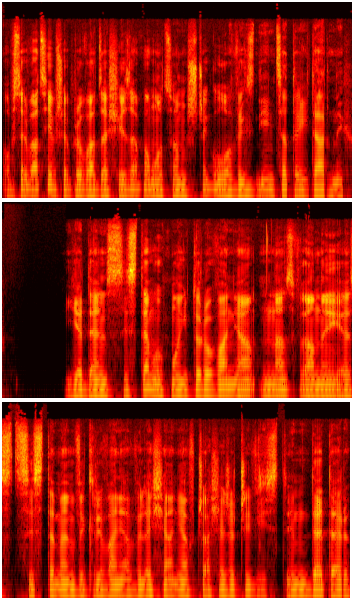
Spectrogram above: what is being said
Obserwacje przeprowadza się za pomocą szczegółowych zdjęć satelitarnych. Jeden z systemów monitorowania nazwany jest systemem wykrywania wylesiania w czasie rzeczywistym DETER.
